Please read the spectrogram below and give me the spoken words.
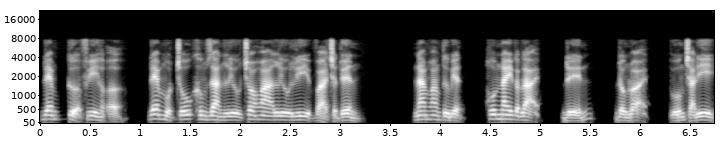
đem cửa phi hở đem một chỗ không gian lưu cho hoa lưu ly và trần tuyên. Nam hoàng từ biệt, hôm nay gặp lại, đến, đồng loại, uống trà đi.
